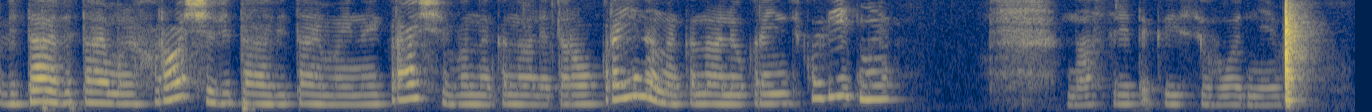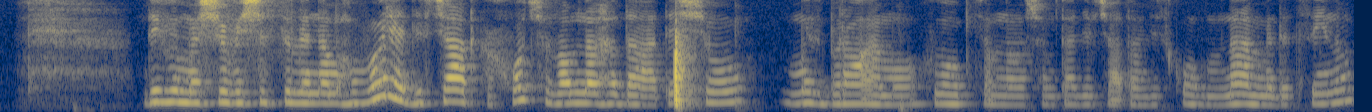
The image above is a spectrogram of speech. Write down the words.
Вітаю, вітаю, мої хороші! Вітаю, вітаю, мої найкращі! Ви на каналі Таро Україна, на каналі Української відьми. Настрій такий сьогодні. Дивимося, що вищі сили нам говорять. Дівчатка, хочу вам нагадати, що ми збираємо хлопцям нашим та дівчатам військовим на медицину.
